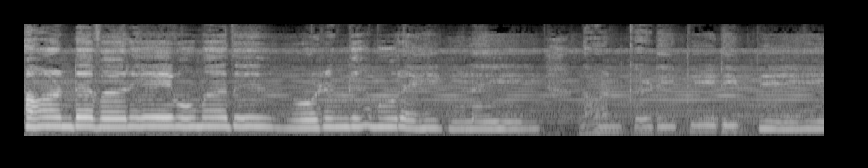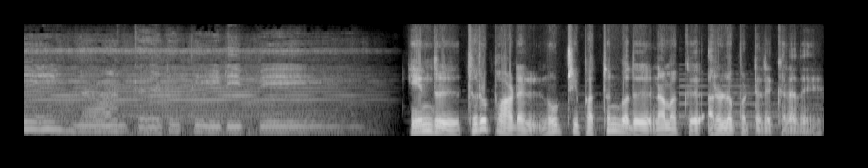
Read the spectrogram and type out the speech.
ஆண்டவரே உமது ஒழுங்கு முறைகளை நான் கடைபிடிப்பேன் நான் கடைபிடிப்பேன் இன்று திருப்பாடல் நூற்றி பத்தொன்பது நமக்கு அருளப்பட்டிருக்கிறது.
